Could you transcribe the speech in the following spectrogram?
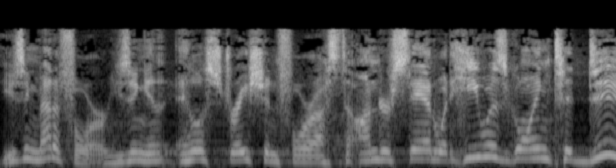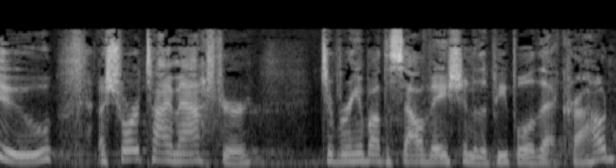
using metaphor, using illustration for us to understand what he was going to do a short time after to bring about the salvation of the people of that crowd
